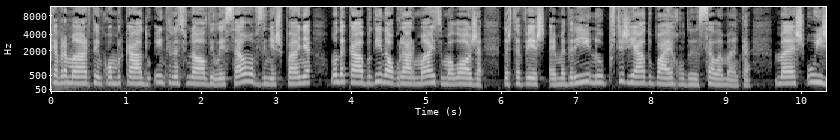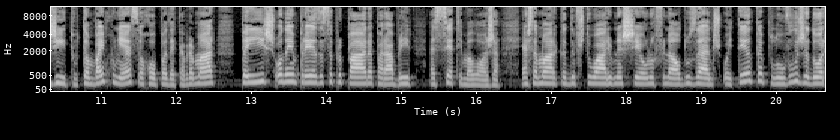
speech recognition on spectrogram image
Cabramar tem como mercado internacional de eleição a vizinha Espanha, onde acaba de inaugurar mais uma loja, desta vez em Madrid, no prestigiado bairro de Salamanca. Mas o Egito também conhece a roupa da Cabramar, país onde a empresa se prepara para abrir a sétima loja. Esta marca de vestuário nasceu no final dos anos 80 pelo velejador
